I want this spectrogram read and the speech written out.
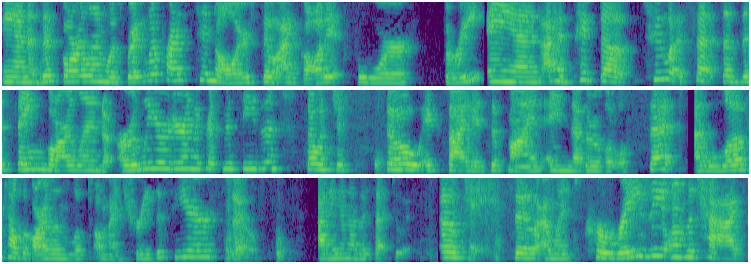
And this garland was regular price $10, so I got it for three. And I had picked up two sets of the same garland earlier during the Christmas season. So I was just so excited to find another little set. I loved how the garland looked on my tree this year. So adding another set to it. Okay, so I went crazy on the tags.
